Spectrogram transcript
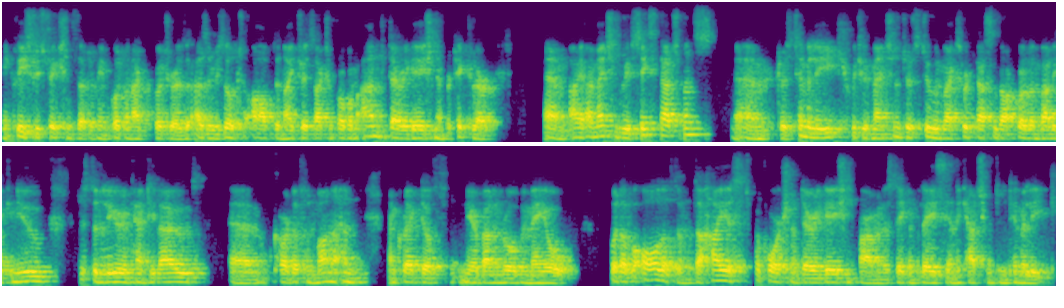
increased restrictions that have been put on agriculture as, as, a result of the nitrates action program and derogation in particular. Um, I, I, mentioned we have six catchments. Um, there's Timoleague, which we've mentioned. There's two in Wexford, Castledockrell, and Ballycanew. Dunleer in County Louth, um, Corduff and Monaghan, and Cregduff near Ballinrobe and Mayo. But of all of them, the highest proportion of derogation farming has taken place in the catchment in Timoleague.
